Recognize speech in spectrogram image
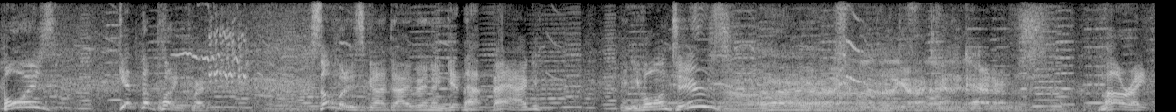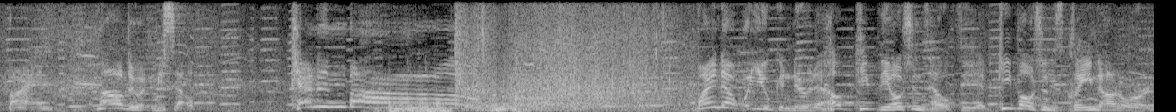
Boys, get the plank ready. Somebody's got to dive in and get that bag. Any volunteers? All right, fine. I'll do it myself. Cannonball! Find out what you can do to help keep the oceans healthy at keepoceansclean.org.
